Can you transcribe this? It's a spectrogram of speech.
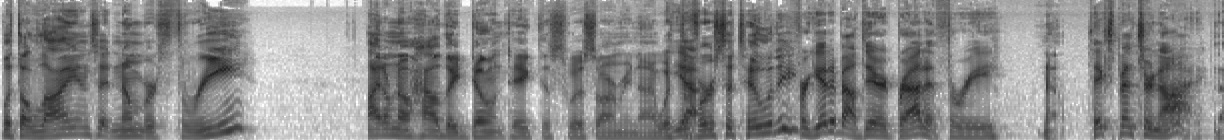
but the Lions at number three, I don't know how they don't take the Swiss Army knife with Yeah. the versatility. Forget about Derrick Brown at three. no, Take Spencer Nigh. no.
